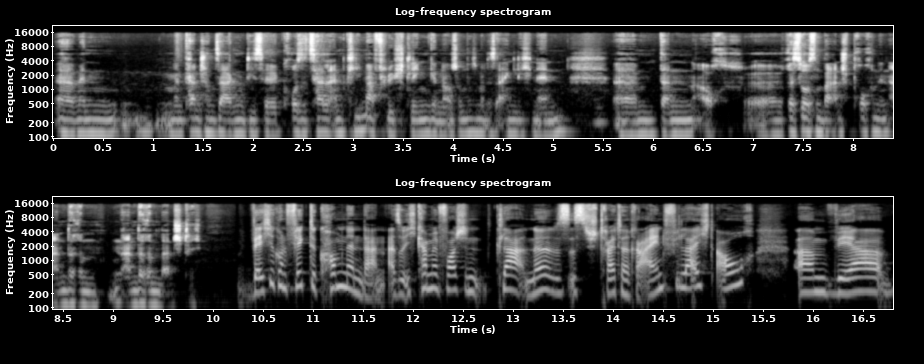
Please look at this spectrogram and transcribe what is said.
Äh, wenn man kann schon sagen, diese große Zahl an Klimaflüchtlingen Flüchtlingen, genauso muss man das eigentlich nennen, ähm, dann auch äh, Ressourcen beanspruchen in anderen, in anderen Landstrichen. Welche Konflikte kommen denn dann? Also ich kann mir vorstellen, klar, ne, das ist Streitereien vielleicht auch. Ähm, wer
